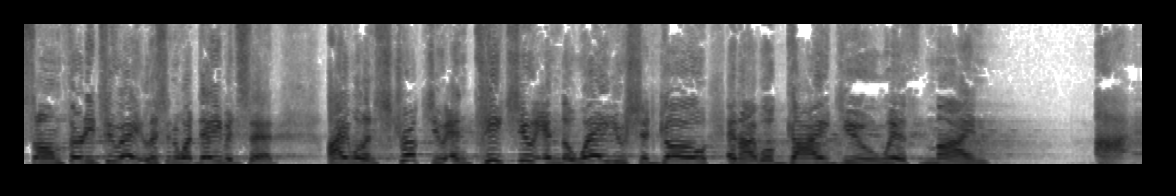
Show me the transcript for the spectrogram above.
Psalm 32 8. Listen to what David said. I will instruct you and teach you in the way you should go, and I will guide you with mine eye.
